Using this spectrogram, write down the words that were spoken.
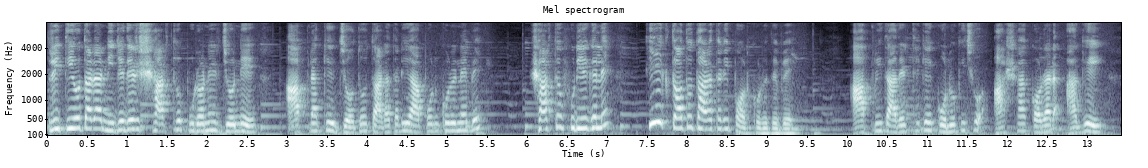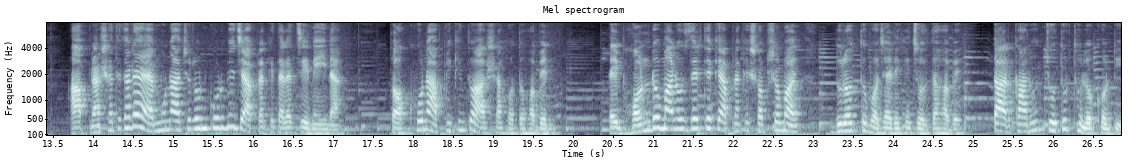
তৃতীয়, তারা নিজেদের স্বার্থ পূরণের জন্যে আপনাকে যত তাড়াতাড়ি আপন করে নেবে, স্বার্থ ফুরিয়ে গেলে ঠিক তত তাড়াতাড়ি পর করে দেবে। আপনি তাদের থেকে কোনো কিছু আশা করার আগেই আপনার সাথে তারা এমন আচরণ করবে যে আপনাকে তারা চেনেই না। তখন আপনি কিন্তু আশাহত হবেন। তাই ভণ্ড মানুষদের থেকে আপনাকে সবসময় দূরত্ব বজায় রেখে চলতে হবে। তার কারণ চতুর্থ লক্ষণটি।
